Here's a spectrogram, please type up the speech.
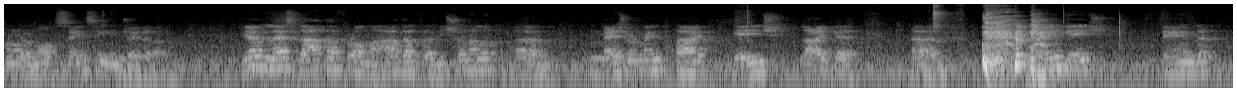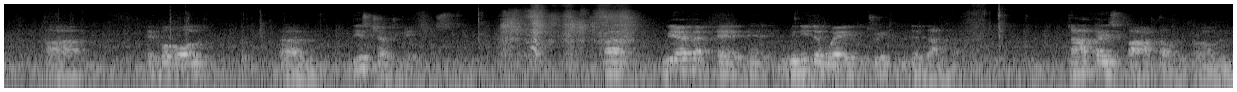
from remote sensing in general. We have less data from other traditional um, measurement type gauge, like uh, um, rain gauge, and uh, above all, um, discharge gauges. But we have a, a, a, we need a way to treat the data. Data is part of the problem.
